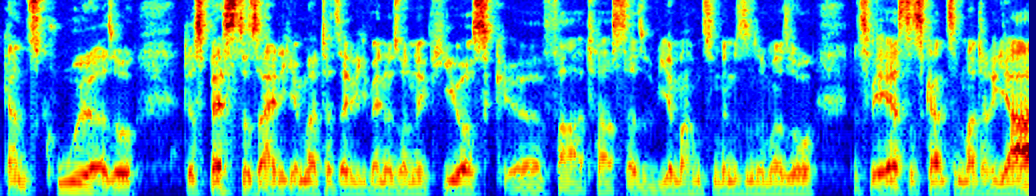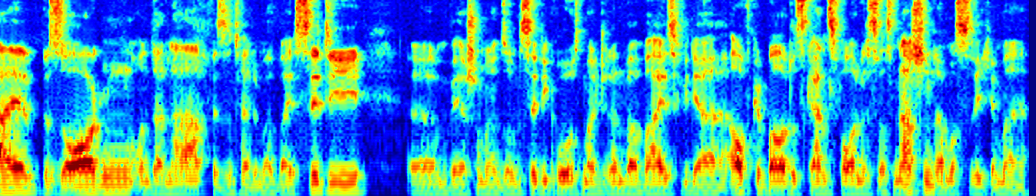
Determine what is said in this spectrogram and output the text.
ganz cool. Also das Beste ist eigentlich immer tatsächlich, wenn du so eine Kioskfahrt hast. Also wir machen zumindest immer so, dass wir erst das ganze Material besorgen und danach, wir sind halt immer bei City. Ähm, wer schon mal in so einem City-Großmarkt drin war, weiß, wie der aufgebaut ist. Ganz vorne ist das Naschen. Da musst du dich immer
